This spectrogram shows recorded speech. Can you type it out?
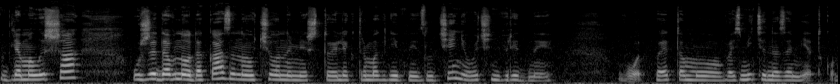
для малыша уже давно доказано учеными, что электромагнитные излучения очень вредны. Вот, поэтому возьмите на заметку.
